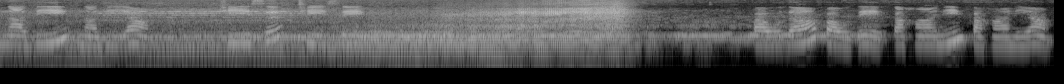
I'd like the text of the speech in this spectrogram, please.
नदी, नदियाँ, चीस, चीसे। पौधा, पौधे, कहानी, कहानियाँ।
